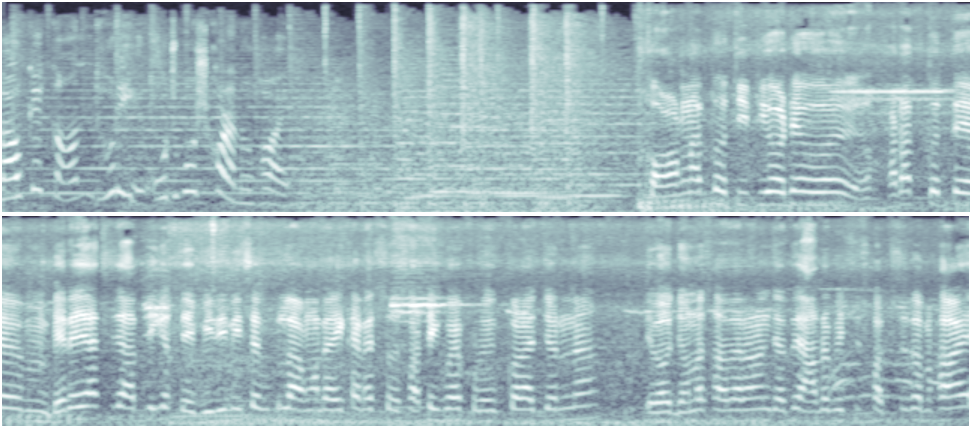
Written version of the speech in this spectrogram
কাউকে কান ধরিয়ে উঠবোস করানো হয়। করোনা তো তৃতীয় ঢেউ হঠাৎ করতে বেড়ে যাচ্ছে চারদিকে। সেই বিধিনিষেধগুলো আমরা এখানে সঠিকভাবে প্রয়োগ করার জন্য এবং জনসাধারণ যাতে আরও বেশি সচেতন হয়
